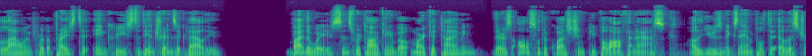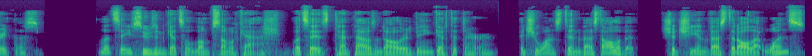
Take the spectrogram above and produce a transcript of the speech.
allowing for the price to increase to the intrinsic value. By the way, since we're talking about market timing, there's also the question people often ask. I'll use an example to illustrate this. Let's say Susan gets a lump sum of cash. Let's say it's $10,000 being gifted to her, and she wants to invest all of it. Should she invest it all at once?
